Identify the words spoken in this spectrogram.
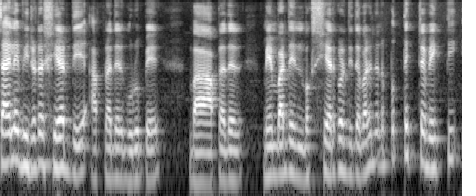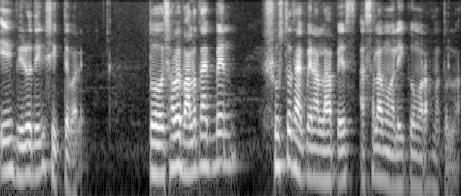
চাইলে ভিডিওটা শেয়ার দিয়ে আপনাদের গ্রুপে বা আপনাদের মেম্বারদের ইনবক্স শেয়ার করে দিতে পারেন যেন প্রত্যেকটা ব্যক্তি এই ভিডিও দেখে শিখতে পারে। তো সবাই ভালো থাকবেন, সুস্থ থাকবেন, আল্লাহ হাফেজ। আসসালামু আলাইকুম রহমতুল্লাহ।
